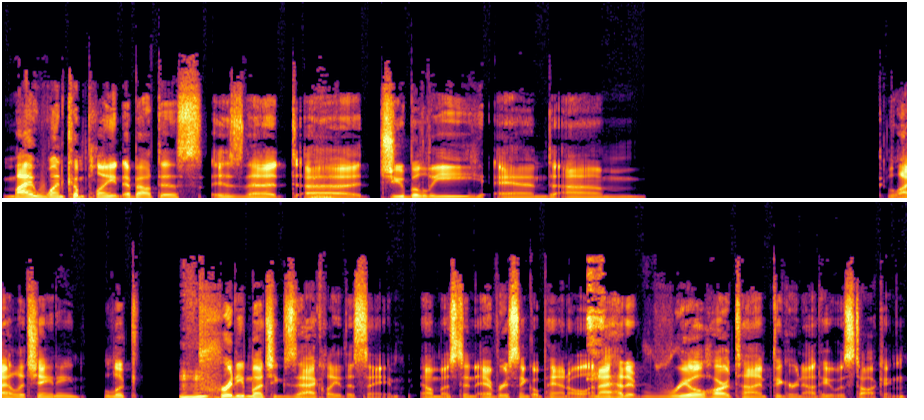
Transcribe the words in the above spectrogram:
my one complaint about this is that Mm-hmm. uh, Jubilee and um, Lila Cheney look Mhm. pretty much exactly the same, almost in every single panel, and I had a real hard time figuring out who was talking.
